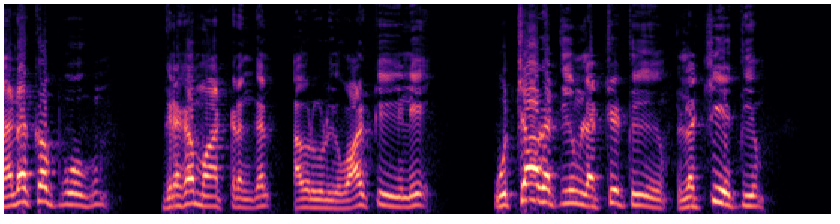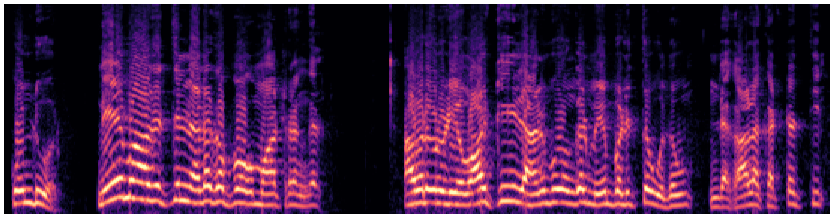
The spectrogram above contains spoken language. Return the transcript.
நடக்கப் போகும் கிரக மாற்றங்கள் அவர்களுடைய வாழ்க்கையிலே உற்சாகத்தையும் லட்சியத்தையும் லட்சியத்தையும் கொண்டு வரும். மே மாதத்தில் நடக்கப் போகும் மாற்றங்கள் அவர்களுடைய வாழ்க்கையில் அனுபவங்கள் மேம்படுத்த உதவும். இந்த காலகட்டத்தில்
